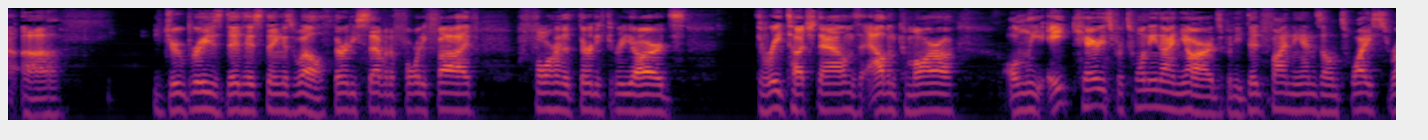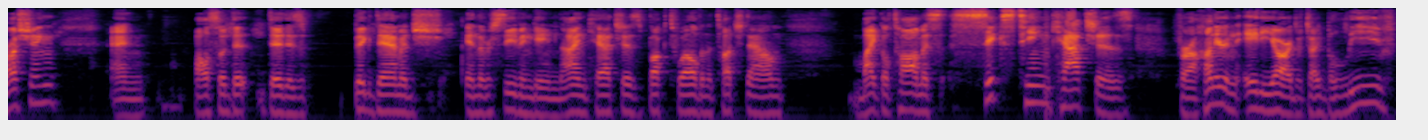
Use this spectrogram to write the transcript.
uh, Drew Brees did his thing as well 37 to 45, 433 yards, three touchdowns. Alvin Kamara, only eight carries for 29 yards, but he did find the end zone twice rushing and also did, did his big damage in the receiving game. Nine catches, buck 12 and a touchdown. Michael Thomas, 16 catches for 180 yards, which I believe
